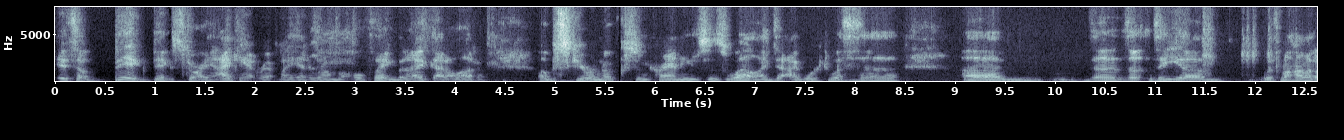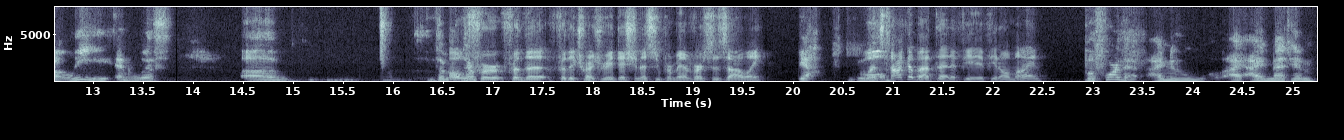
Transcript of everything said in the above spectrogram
it's a big big story. I can't wrap my head around the whole thing, but I've got a lot of obscure nooks and crannies as well. I, I worked with. Uh, um, the the the um, with Muhammad Ali and with uh, the, oh for for the for the Treasury edition of Superman versus Ali. Yeah, well, let's talk about that if you if you don't mind. Before that, I knew I, I met him.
